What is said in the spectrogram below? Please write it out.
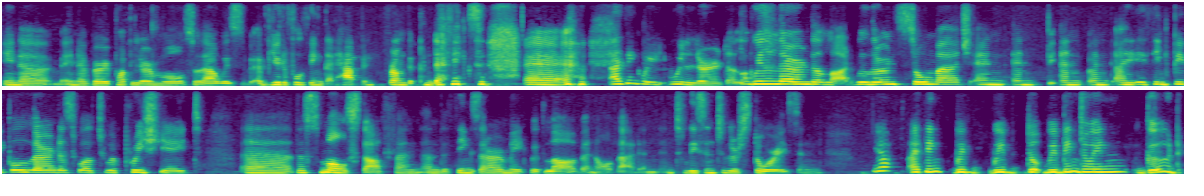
in a in a very popular mall. So that was a beautiful thing that happened from the pandemics. Uh, i think we we learned a lot. we learned a lot. We learned so much and and and and i think people learned as well to appreciate uh, the small stuff and and the things that are made with love and all that and, and to listen to their stories. And yeah i think we've we've do, we've been doing good.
